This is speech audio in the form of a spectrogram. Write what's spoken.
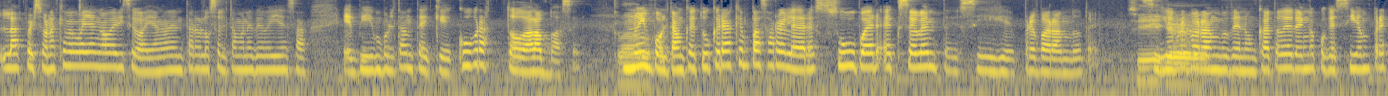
las personas que me vayan a ver y se vayan a adentrar a los certámenes de belleza, es bien importante que cubras todas las bases. No importa, aunque tú creas que en pasarela eres súper excelente, sigue preparándote. Sí, sigue que- preparándote, nunca te detengas porque siempre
